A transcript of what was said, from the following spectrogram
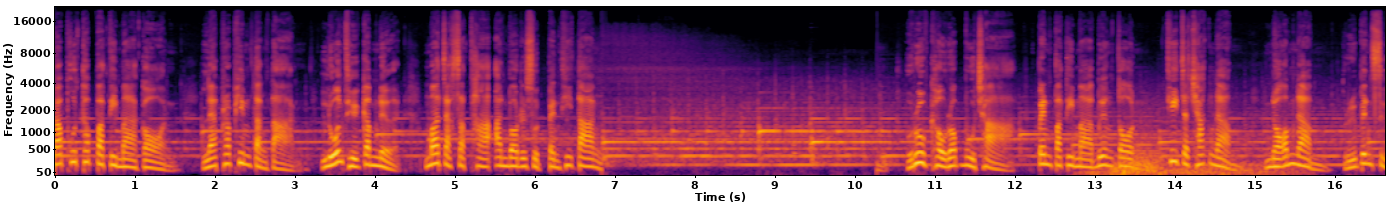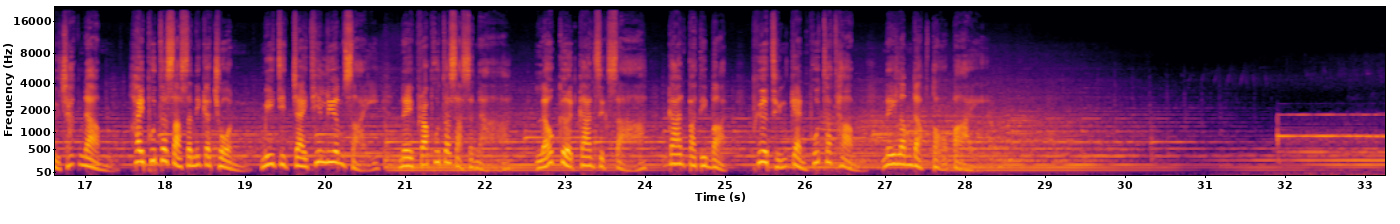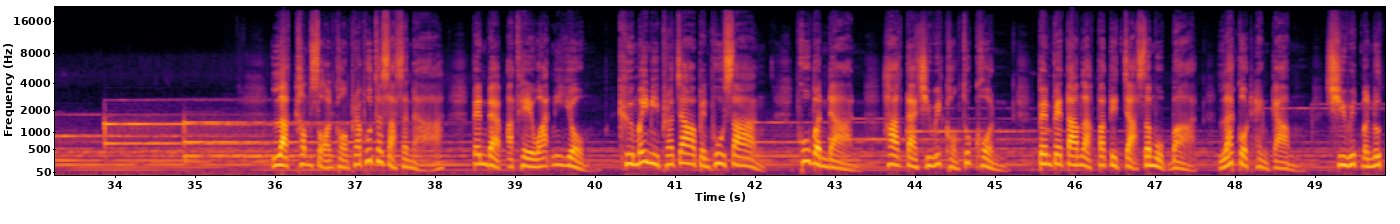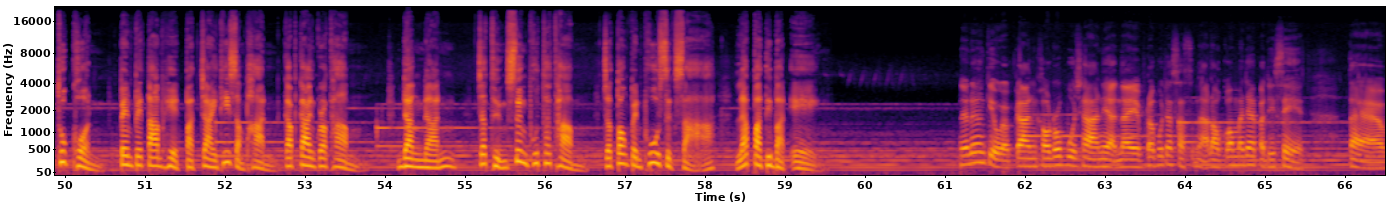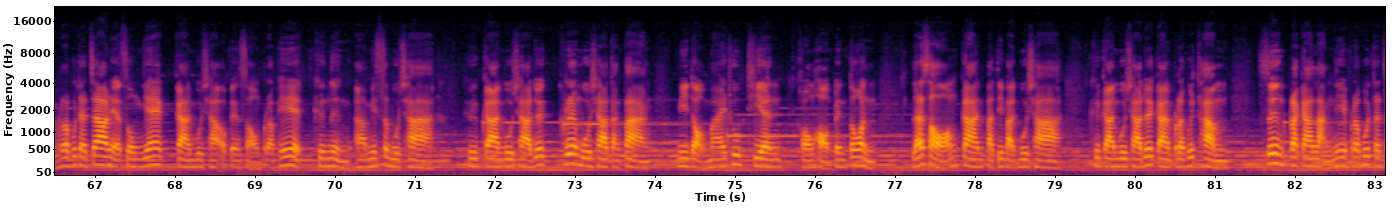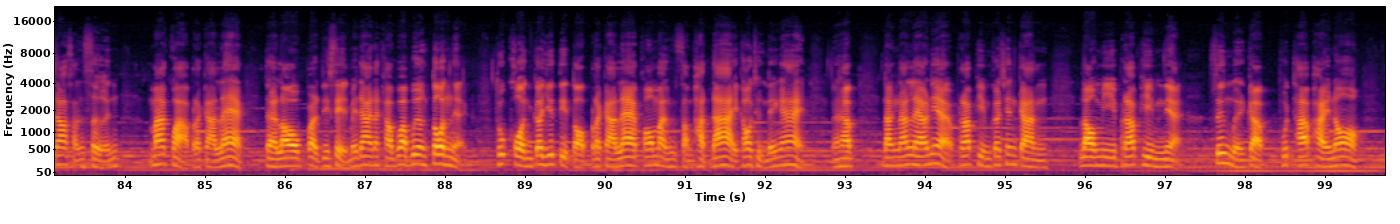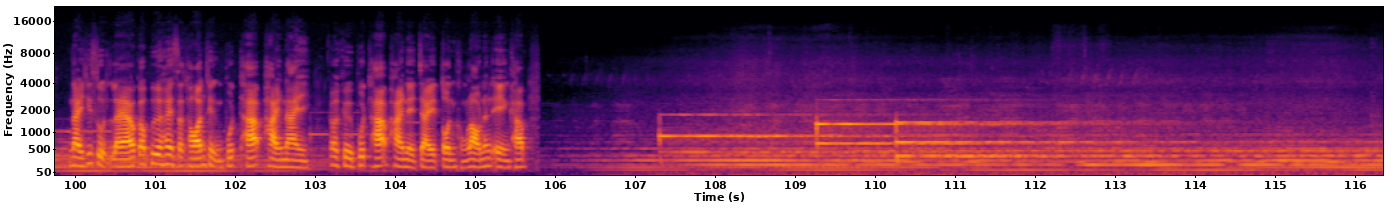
พระพุทธปฏิมากร และพระพิมพ์ต่างๆ ล้วนถือกำเนิดมาจากศรัทธาอันบริสุทธิ์เป็นที่ตั้ง รูปเคารพบูชาเป็นปฏิมาเบื้องต้นที่จะชักนำน้อมนำหรือเป็นสื่อชักนำให้พุทธศาสนิกชนมีจิตใจที่เลื่อมใสในพระพุทธศาสนา แล้วเกิดการศึกษาการปฏิบัติเพื่อถึงแก่นพุทธธรรมในลำดับต่อไป หลักคำสอนของพระพุทธศาสนา เป็นแบบอเทวนิยม คือไม่มีพระเจ้าเป็นผู้สร้าง ผู้บันดาล หากแต่ชีวิตของทุกคน เป็นไปตามหลักปฏิจจสมุปบาท และกฎแห่งกรรม ชีวิตมนุษย์ทุกคนเป็นไปตามเหตุปัจจัยที่สัมพันธ์กับการกระทำดังนั้นจะถึงซึ่งพุทธธรรมจะต้องเป็นผู้ศึกษาและปฏิบัติเองในเรื่องเกี่ยวกับการเคารพบูชาเนี่ยในพระพุทธศาสนาเราก็ไม่ได้ปฏิเสธ แต่พระพุทธเจ้าเนี่ยทรงแยกการบูชาออกเป็น 2 ประเภท คือ 1. อามิสบูชา คือการบูชาด้วยเครื่องบูชาต่างๆ มีดอกไม้ทูบเทียนของหอมเป็นต้น และ 2. การปฏิบัติบูชา คือการบูชาด้วยการประพฤติธรรม ซึ่งประการหลังนี้พระพุทธเจ้าสรรเสริญมากกว่าประการแรก แต่เราปฏิเสธไม่ได้นะครับว่าเบื้องต้นเนี่ยทุกคนก็ยึดติดต่อประการแรก เพราะมันสัมผัสได้เข้าถึงได้ง่ายนะครับ ดังนั้นแล้วเนี่ยพระพิมพ์ก็เช่นกัน เรามีพระพิมพ์เนี่ยซึ่งเหมือนกับพุทธะภายนอก ในที่สุดแล้วก็เพื่อให้สะท้อนถึงพุทธะภายใน ก็คือพุทธะภายในใจตนของเรานั่นเองครับ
